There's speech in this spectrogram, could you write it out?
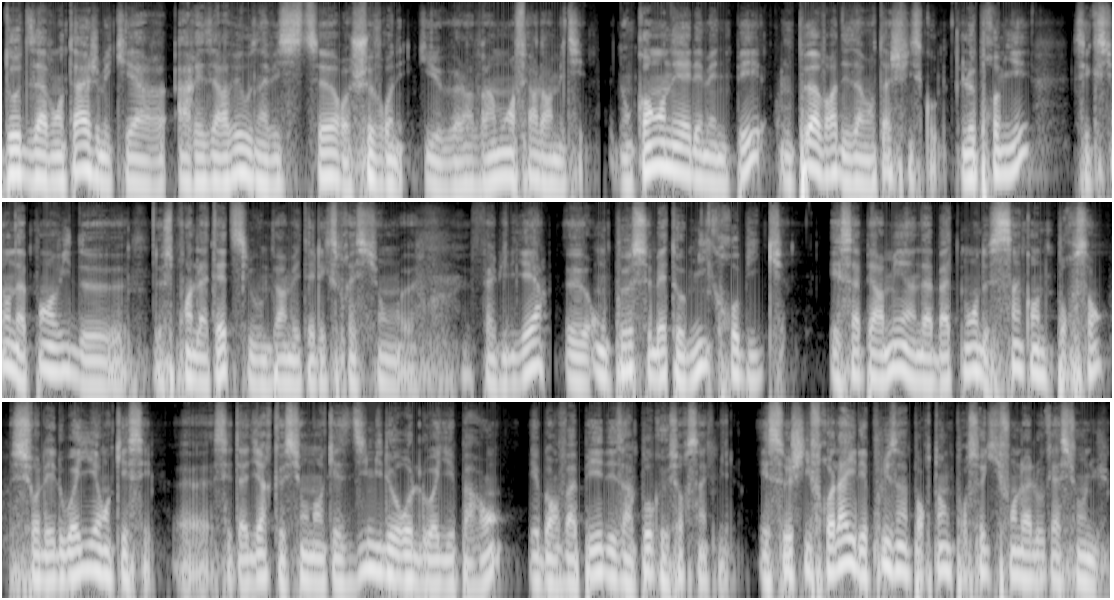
d'autres avantages, mais qui est à réserver aux investisseurs chevronnés, qui veulent vraiment faire leur métier. Donc quand on est LMNP, on peut avoir des avantages fiscaux. Le premier, c'est que si on n'a pas envie de, se prendre la tête, si vous me permettez l'expression euh, familière, on peut se mettre au microbic et ça permet un abattement de 50% sur les loyers encaissés. Euh, c'est-à-dire que si on encaisse 10 000 euros de loyer par an, eh ben on va payer des impôts que sur 5 000. Et ce chiffre-là, il est plus important que pour ceux qui font de la location nue.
